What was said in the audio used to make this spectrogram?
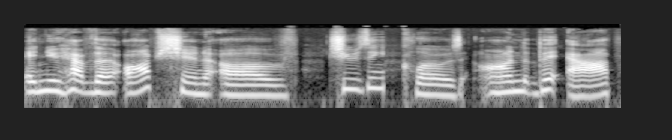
and you have the option of choosing clothes on the app,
